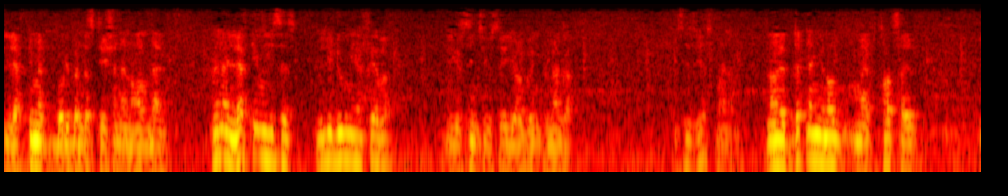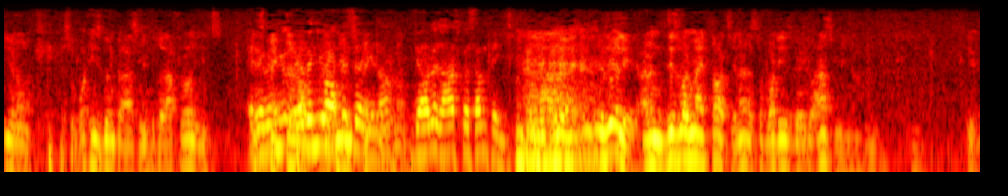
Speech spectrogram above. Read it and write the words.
left him at Bori Bunder station and all that. When I left him, he says, "Will you do me a favor? You, since you say you are going to Nagar." He says, "Yes, why not?" Now at that time, you know, my thoughts are, you know, so what he's going to ask me because after all, it's Revenue, inspector of- revenue officer, inspector, you know, they always ask for something. Yeah, really, I mean, these were my thoughts, you know, as to what he is going to ask me, you know. Mm, mm.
